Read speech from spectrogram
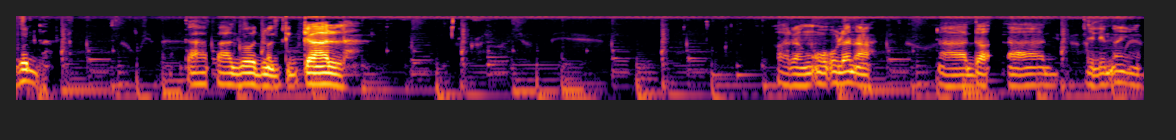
Pagod. Kapagod magtigkal. Parang uulan ah. Na, da, na dilim ay. ah.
